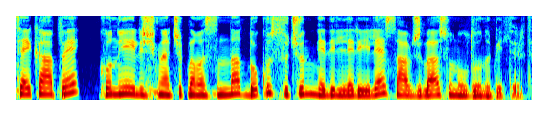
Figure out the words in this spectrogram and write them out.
TKP, konuya ilişkin açıklamasında 9 suçun nedilleriyle savcılığa sunulduğunu bildirdi.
